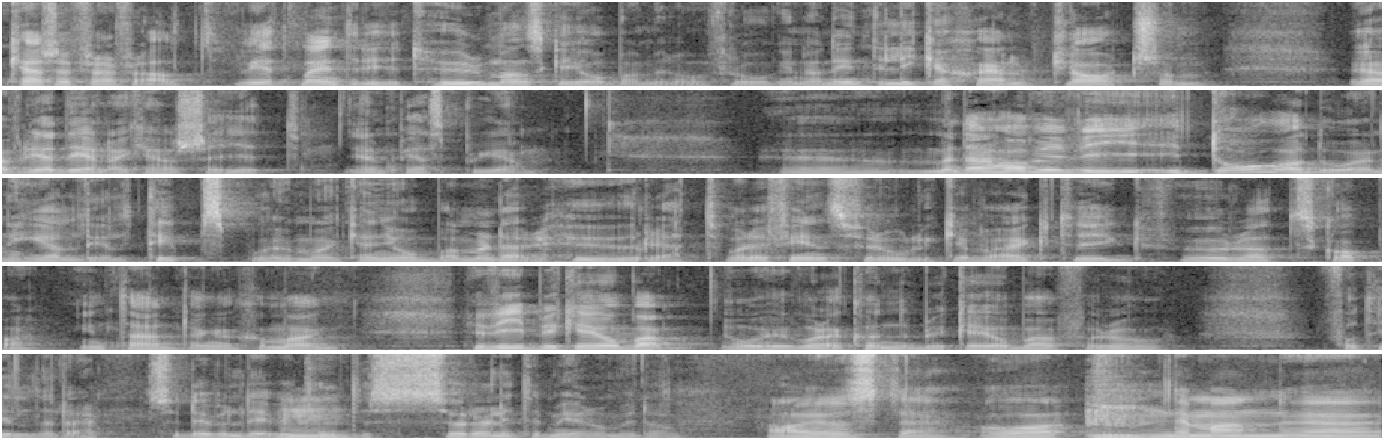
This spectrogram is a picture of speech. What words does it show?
kanske framförallt vet man inte riktigt hur man ska jobba med de frågorna. Det är inte lika självklart som övriga delar kanske i ett NPS-program. Eh, Men där har vi, vi idag då en hel del tips på hur man kan jobba med det där huret. Vad det finns för olika verktyg för att skapa internt engagemang. Hur vi brukar jobba och hur våra kunder brukar jobba för att få till det där. Så det är väl det vi Mm. tänkte surra lite mer om idag. Ja, just det. Och det, man, eh,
